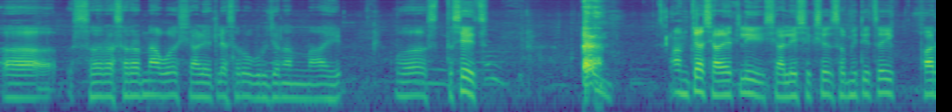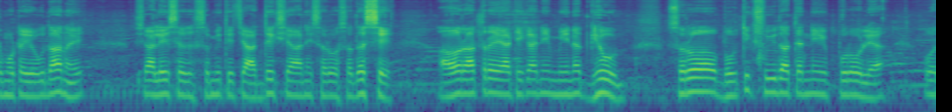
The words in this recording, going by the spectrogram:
सर सरांना व शाळेतल्या सर्व गुरुजनांना आहे. व तसेच आमच्या शाळेतली शालेय शिक्षण समितीचं एक फार मोठं योगदान आहे. शालेय स समितीचे अध्यक्ष आणि सर्व सदस्य अहोरात्र या ठिकाणी मेहनत घेऊन सर्व भौतिक सुविधा त्यांनी पुरवल्या व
